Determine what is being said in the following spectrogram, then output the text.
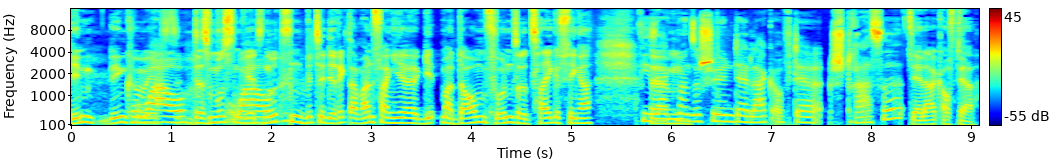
Den, den können wir Wow. jetzt, das mussten wir jetzt Wow. nutzen. Bitte direkt am Anfang hier, gebt mal Daumen für unsere Zeigefinger. Wie sagt Ähm, man so schön, der lag auf der Straße. Der lag auf der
